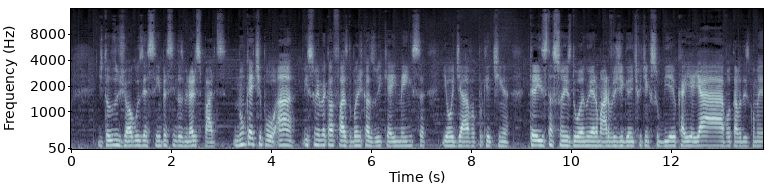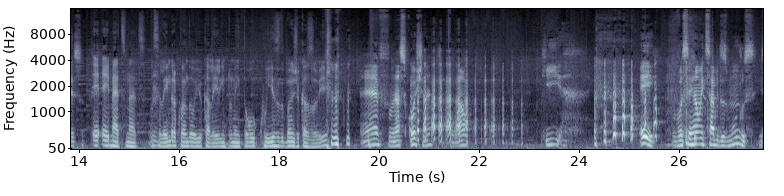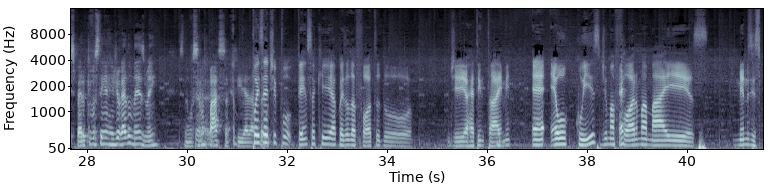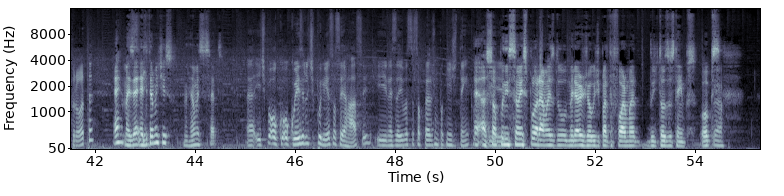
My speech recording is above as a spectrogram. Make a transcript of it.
de todos os jogos e é sempre assim das melhores partes. Nunca é tipo, ah, isso mesmo daquela fase do Banjo-Kazooie que é imensa e eu odiava porque tinha três estações do ano e era uma árvore gigante que eu tinha que subir, aí eu caía e ah, voltava desde o começo. Ei, ei Matt, Matt, você hum. lembra quando o Yooka-Laylee implementou o quiz do Banjo-Kazooie? é, nas coxas, né? Uau. Que... Ei, você realmente sabe dos mundos? Espero que você tenha rejogado mesmo, hein? Senão você não é. passa, filha da Pois é, tipo, pensa que a coisa da foto do... de A Hat in Time... É, é o quiz de uma é? forma mais. menos escrota. É, mas é, é literalmente isso. Realmente é certo. É, e tipo, o, o, quiz ele te punia se você errasse, e nesse aí você só perde um pouquinho de tempo. É, a e... sua punição é explorar mais do melhor jogo de plataforma de todos os tempos. Ops. É.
